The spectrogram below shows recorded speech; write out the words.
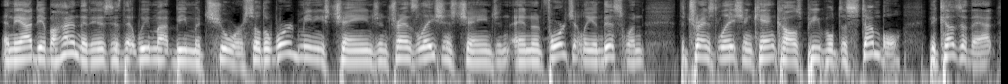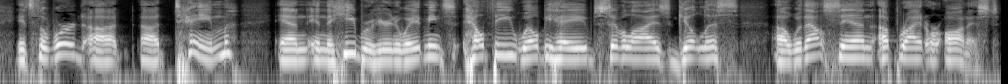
And the idea behind that is, is that we might be mature. So the word meanings change and translations change. And, and unfortunately in this one, the translation can cause people to stumble because of that. It's the word, uh, uh, tam and in the Hebrew here, in a way, it means healthy, well behaved, civilized, guiltless, uh, without sin, upright, or honest.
